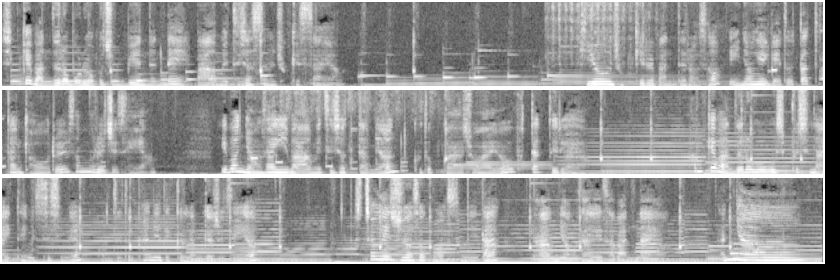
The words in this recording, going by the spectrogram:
쉽게 만들어 보려고 준비했는데 마음에 드셨으면 좋겠어요. 귀여운 조끼를 만들어서 인형에게도 따뜻한 겨울을 선물해 주세요. 이번 영상이 마음에 드셨다면 구독과 좋아요 부탁드려요. 함께 만들어 보고 싶으신 아이템 있으시면 언제든 편히 댓글 남겨주세요. 시청해주셔서 고맙습니다. 다음 영상에서 만나요. 안녕!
